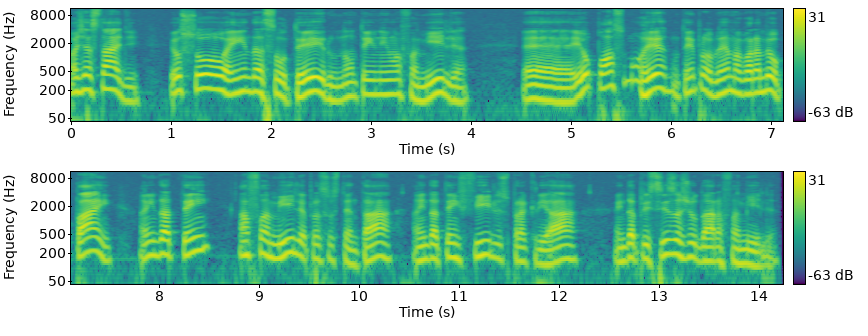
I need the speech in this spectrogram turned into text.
Majestade, eu sou ainda solteiro, não tenho nenhuma família, é, eu posso morrer, não tem problema. Agora, meu pai ainda tem a família para sustentar, ainda tem filhos para criar, ainda precisa ajudar a família.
